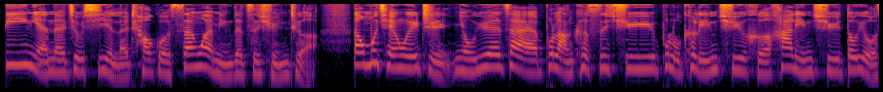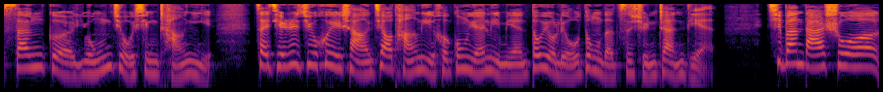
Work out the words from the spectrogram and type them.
第一年呢就吸引了超过三万名的咨询者。到目前为止，纽约在布朗克斯区、布鲁克林区和哈林区都有三个永久性长椅，在节日聚会上、教堂里和公园里面都有流动的咨询站点。齐班达说：“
